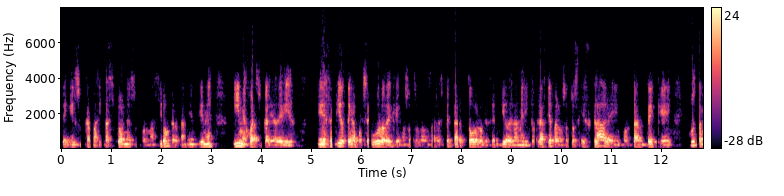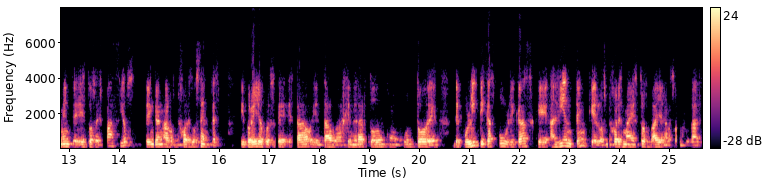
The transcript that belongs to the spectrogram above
seguir sus capacitaciones, su formación, pero también tiene y mejora su calidad de vida. En ese sentido, tenga por seguro de que nosotros vamos a respetar todo lo que es sentido de la meritocracia. Para nosotros es clave e importante que justamente estos espacios tengan a los mejores docentes y por ello pues, eh, está orientado a generar todo un conjunto de, políticas públicas que alienten que los mejores maestros vayan a las zonas rurales.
